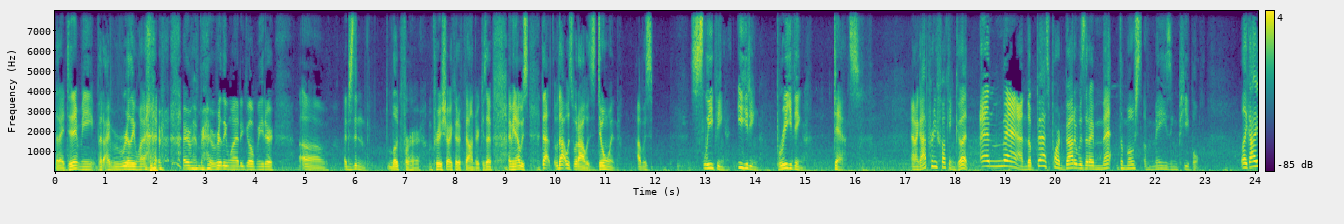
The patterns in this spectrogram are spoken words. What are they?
that I didn't meet, but I really want. I remember I really wanted to go meet her. Um, I just didn't look for her. I'm pretty sure I could have found her because I, I mean, I was that that was what I was doing. I was sleeping, eating, breathing, dance, and I got pretty fucking good. And man, the best part about it was that I met the most amazing people. Like I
